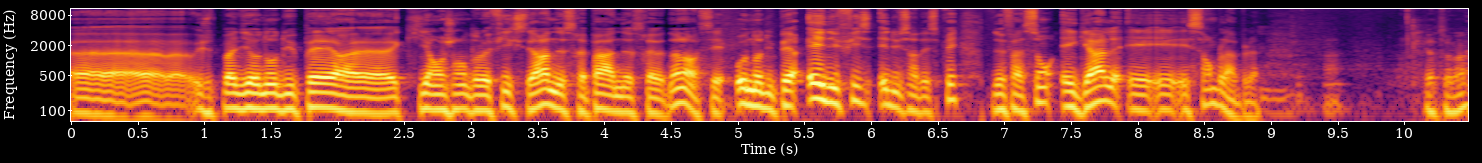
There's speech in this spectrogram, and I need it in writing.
euh, je ne vais pas dire au nom du Père euh, qui engendre le Fils, etc., ne serait pas. Ne serait, non, non, c'est au nom du Père et du Fils et du Saint-Esprit de façon égale et, et- et semblable. Pierre Thomas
